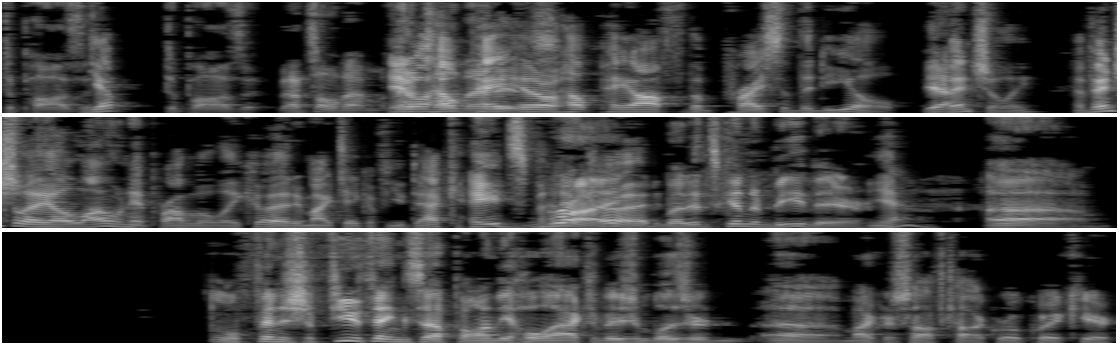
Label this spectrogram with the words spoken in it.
deposit, Yep. deposit. That's all that. That's It'll help pay. It'll help pay off the price of the deal Yeah. eventually. Eventually, alone it probably could. It might take a few decades, but right, it could. but it's going to be there. yeah. Uh, we'll finish a few things up on the whole Activision Blizzard uh, Microsoft talk real quick here.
